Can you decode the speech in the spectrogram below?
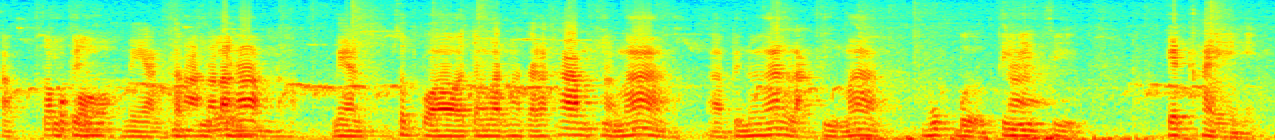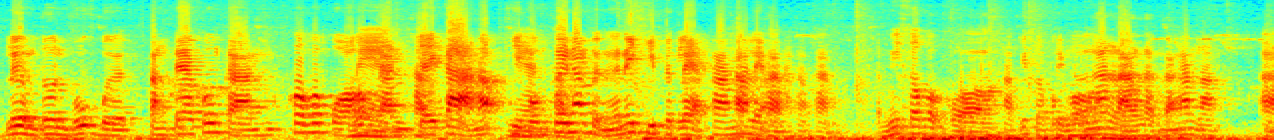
ครับสที่ปเป็กนแมนครับมหาที่สารเป็น คามนะครับแมนสปกจังหวัดมหาสารคามที่มาอ่าเป็นหน่วยงานหลักที่มาบุกเบิกที่อ่าที่ เฮ็ดให้เริ่มต้นบุกเบิกตั้งแต่โครงการข้อข้อปอโครงการแม่นครับใจกล้าเนาะที่แม่น ผมเคยนำเสนอในคลิปแรกๆทางมาแล้วนะครับครับ แต่มีสปกครับที่สปกเป็นหน่วยงานหลักแล้วก็หน่วยงานหลักอ่า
